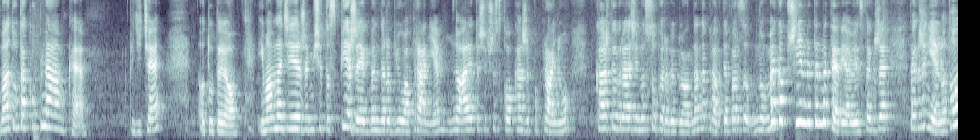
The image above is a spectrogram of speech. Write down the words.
ma tu taką plamkę. Widzicie? O tutaj o. I mam nadzieję, że mi się to spierze, jak będę robiła pranie. No ale to się wszystko okaże po praniu. W każdym razie, no super wygląda, naprawdę bardzo, no mega przyjemny ten materiał jest, także, także nie, no to,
